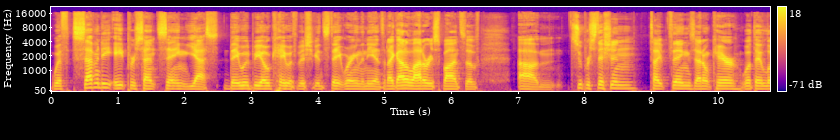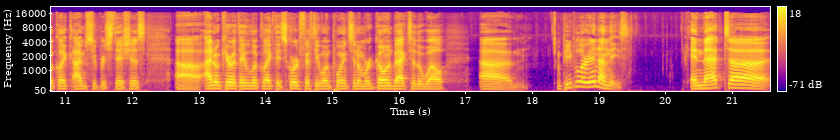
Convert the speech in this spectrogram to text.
with 78% saying yes, they would be okay with Michigan State wearing the neons. And I got a lot of response of um, superstition type things. I don't care what they look like. I'm superstitious. Uh, I don't care what they look like. They scored 51 points in them. We're going back to the well. Um, people are in on these and that uh,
